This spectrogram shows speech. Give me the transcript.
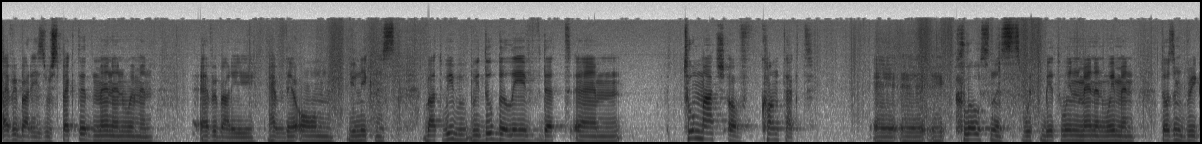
everybody is respected, men and women. Everybody have their own uniqueness, but we we do believe that um, too much of contact, uh, uh, uh, closeness with between men and women doesn't bring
